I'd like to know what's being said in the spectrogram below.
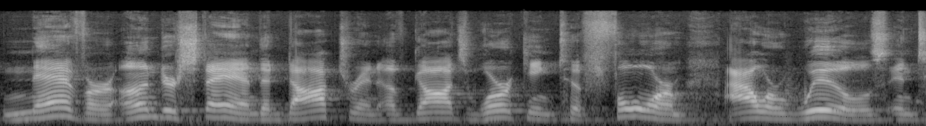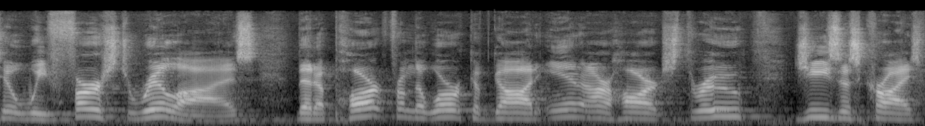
never understand the doctrine of God's working to form our wills until we first realize that apart from the work of God in our hearts through Jesus Christ,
